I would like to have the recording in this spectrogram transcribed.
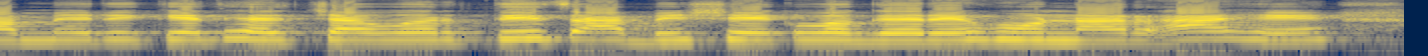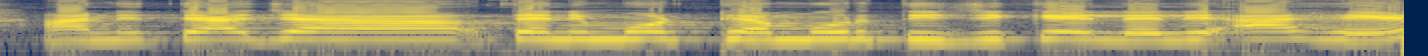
अमेरिकेत ह्याच्यावरतीच अभिषेक वगैरे होणार आहे. आणि त्या ज्या त्यांनी मोठ्या मूर्ती जी केलेली आहे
